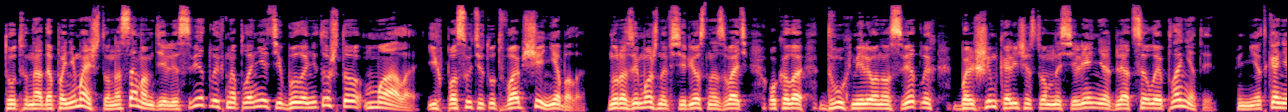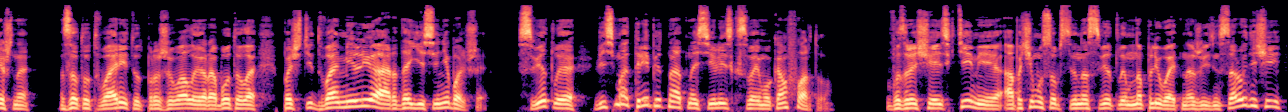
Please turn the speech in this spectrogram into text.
Тут надо понимать, что на самом деле светлых на планете было не то что мало, их по сути тут вообще не было. Ну разве можно всерьез назвать около двух миллионов светлых большим количеством населения для целой планеты? Нет, конечно. Зато тварей тут проживало и работало почти 2 миллиарда, если не больше. Светлые весьма трепетно относились к своему комфорту. Возвращаясь к теме, а почему, собственно, светлым наплевать на жизнь сородичей,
